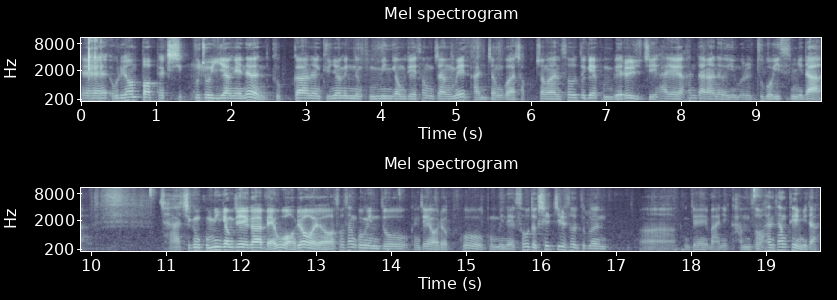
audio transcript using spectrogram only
네, 우리 헌법 119조 2항에는 국가는 균형 있는 국민 경제의 성장 및 안정과 적정한 소득의 분배를 유지하여야 한다라는 의무를 두고 있습니다. 자, 지금 국민 경제가 매우 어려워요. 소상공인도 굉장히 어렵고 국민의 소득 실질 소득은 어, 굉장히 많이 감소한 상태입니다.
